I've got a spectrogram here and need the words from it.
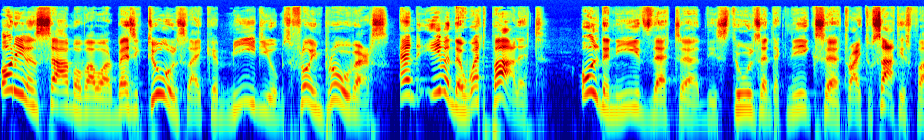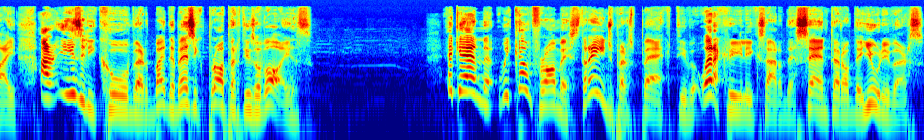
or even some of our basic tools like mediums, flow improvers, and even the wet palette. All the needs that uh, these tools and techniques uh, try to satisfy are easily covered by the basic properties of oils. Again, we come from a strange perspective where acrylics are the center of the universe,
